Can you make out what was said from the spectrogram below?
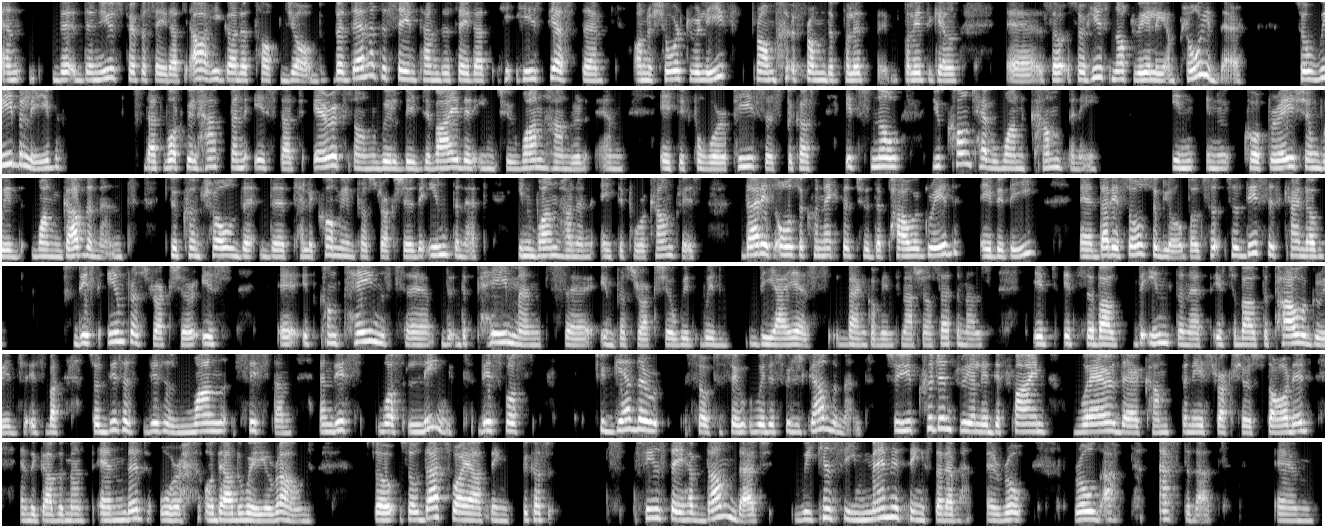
And the, the newspaper say that oh he got a top job. But then at the same time they say that he, he's just uh, on a short relief from from the polit- political uh, so so he's not really employed there. So we believe that what will happen is that Ericsson will be divided into 184 pieces because it's no you can't have one company in in cooperation with one government to control the the telecom infrastructure the internet in 184 countries that is also connected to the power grid ABB uh, that is also global. So, so this is kind of this infrastructure is it contains uh, the, the, payments uh, infrastructure with with BIS Bank of International Settlements. It it's about the internet. It's about the power grids. It's about so this is this is one system, and this was linked. This was together so to say, with the Swedish government. So you couldn't really define where their company structure started and the government ended, or or the other way around. So so that's why I think because since they have done that, we can see many things that have uh, ro- rolled up after that. Um,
